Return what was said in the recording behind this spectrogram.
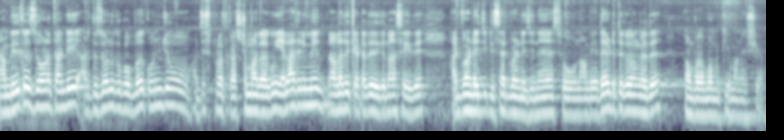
நம்ம இருக்கிற ஜோனை தாண்டி அடுத்த ஜோனுக்கு போகும்போது கொஞ்சம் அட்ஜஸ்ட் பண்ணுறது கஷ்டமாக தான் இருக்கும். எல்லாத்துலேயுமே நல்லது கெட்டது இதுக்கு தான் செய்யுது. அட்வான்டேஜ் டிஸ்அட்வான்டேஜ்னு ஸோ நம்ம எதை எடுத்துக்கோங்கிறது ரொம்ப ரொம்ப முக்கியமான விஷயம்.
